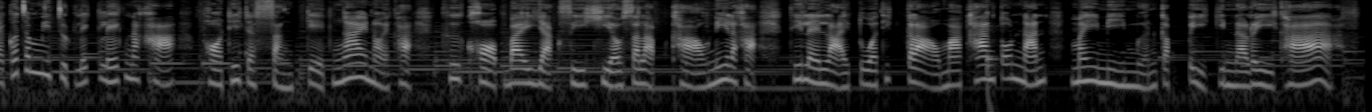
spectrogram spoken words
แต่ก็จะมีจุดเล็กๆนะคะ พอที่จะสังเกตง่ายหน่อยค่ะ คือขอบใบหยักสีเขียวสลับขาวนี่แหละค่ะ ที่หลายๆ ตัวที่กล่าวมาข้างต้นนั้น ไม่มีเหมือนกับปีกกินนารีค่ะ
